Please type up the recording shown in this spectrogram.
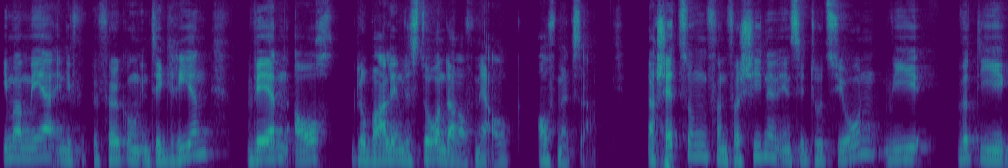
immer mehr in die Bevölkerung integrieren, werden auch globale Investoren darauf mehr aufmerksam. Nach Schätzungen von verschiedenen Institutionen, wie wird die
